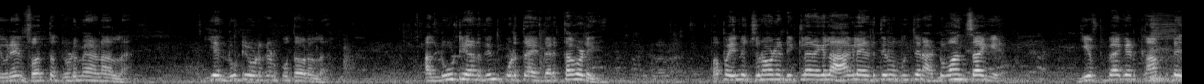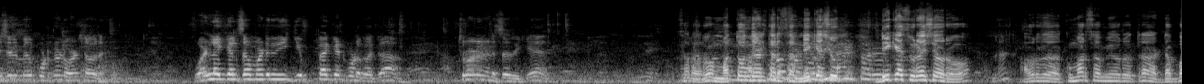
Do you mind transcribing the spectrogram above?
ಇವರೇನು ಸ್ವಂತ ದುಡಿಮೆ ಹಣ ಅಲ್ಲ. ಏನು ಲೂಟಿ ಹೊಡ್ಕೊಂಡು ಕೂತವ್ರಲ್ಲ? ಆ ಲೂಟಿ ಹಣದಿಂದ ಕೊಡ್ತಾ ಇದ್ದಾರೆ ತಗೊಳ್ಳಿ. ಪಾಪ ಇನ್ನು ಚುನಾವಣೆ ಡಿಕ್ಲೇರ್ ಆಗಿಲ್ಲ ಆಗಲೇ ಎರಡು ತಿಂಗಳು ಮುಂಚೆನೇ ಅಡ್ವಾನ್ಸ್ ಆಗಿ ಗಿಫ್ಟ್ ಪ್ಯಾಕೆಟ್ ಕಾಂಪಿಟೇಷನ್ ಮೇಲೆ ಕೊಟ್ಕೊಂಡು ಹೊರಟವ್ರೆ. ಒಳ್ಳೆ ಕೆಲಸ ಮಾಡಿದ್ರೆ ಈ ಗಿಫ್ಟ್ ಪ್ಯಾಕೆಟ್ ಕೊಡಬೇಕಾ? ಚುನಾವಣೆ ನಡೆಸೋದಕ್ಕೆ? ಸರ್ ಅವರು ಮತ್ತೊಂದು ಹೇಳ್ತಾರೆ sir D K Shiva D K Suresh ಅವರು. ಅವ್ರದ್ದು ಕುಮಾರಸ್ವಾಮಿ ಅವ್ರ ಹತ್ರ ಡಬ್ಬ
